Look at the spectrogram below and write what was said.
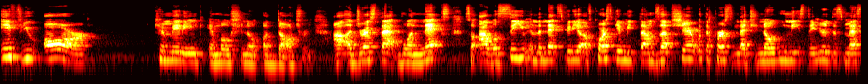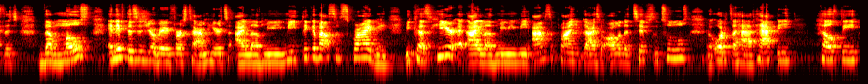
if you are committing emotional adultery. I'll address that one next. So I will see you in the next video. Of course, give me thumbs up. Share it with the person that you know who needs to hear this message the most. And if this is your very first time here to I Love Me Me think about subscribing because here at I Love Me Me Me, I'm supplying you guys with all of the tips and tools in order to have happy, healthy,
